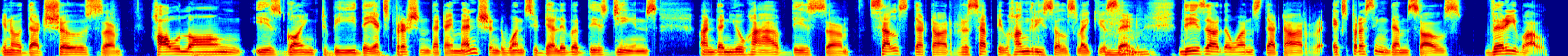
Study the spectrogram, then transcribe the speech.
you know that shows um, how long is going to be the expression that i mentioned once you deliver these genes. And then you have these um, cells that are receptive hungry cells like you mm-hmm. said these are the ones that are expressing themselves very well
